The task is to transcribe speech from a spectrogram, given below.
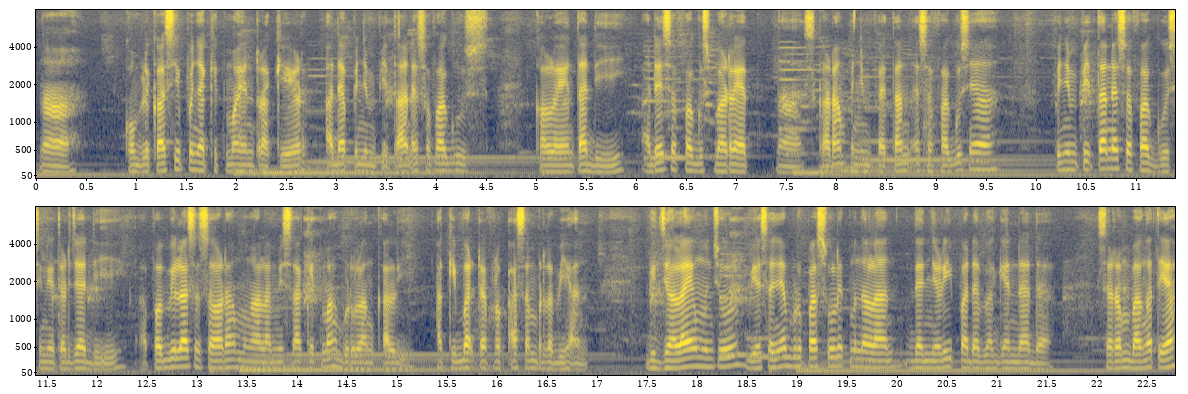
Nah, komplikasi penyakit main terakhir ada penyempitan esofagus. Kalau yang tadi ada esofagus baret. Nah, sekarang penyempitan esofagusnya. Penyempitan esofagus ini terjadi apabila seseorang mengalami sakit mah berulang kali akibat reflux asam berlebihan. Gejala yang muncul biasanya berupa sulit menelan dan nyeri pada bagian dada. Serem banget ya.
